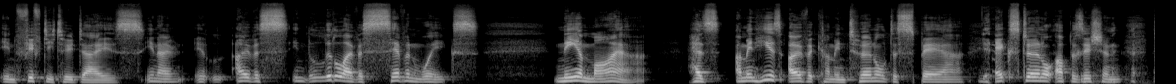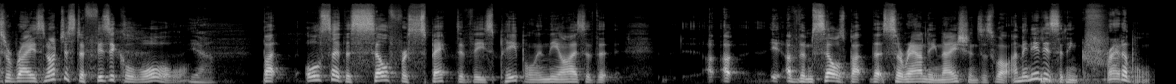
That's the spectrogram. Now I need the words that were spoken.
in fifty-two days." You know, it, over in a little over seven weeks. Nehemiah has, I mean, he has overcome internal despair, external opposition to raise not just a physical wall, Yeah. but also the self-respect of these people in the eyes of the uh, of themselves, but the surrounding nations as well. I mean, it is an incredible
